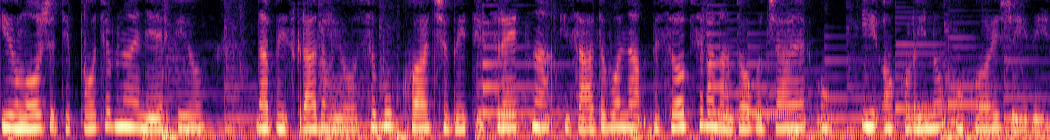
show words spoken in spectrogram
i uložiti potrebnu energiju da bi izgradili osobu koja će biti sretna i zadovoljna bez obzira na događaje i okolinu u kojoj živi.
